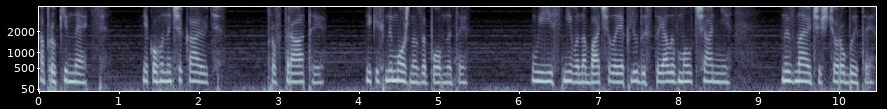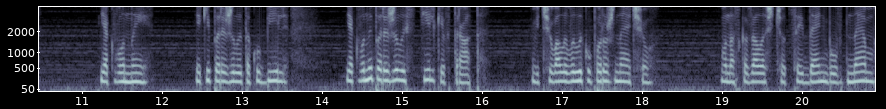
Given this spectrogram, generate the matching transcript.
а про кінець, якого не чекають, про втрати, яких не можна заповнити. У її сні вона бачила, як люди стояли в мовчанні, не знаючи, що робити, як вони, які пережили таку біль, як вони пережили стільки втрат, відчували велику порожнечу. Вона сказала, що цей день був днем,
